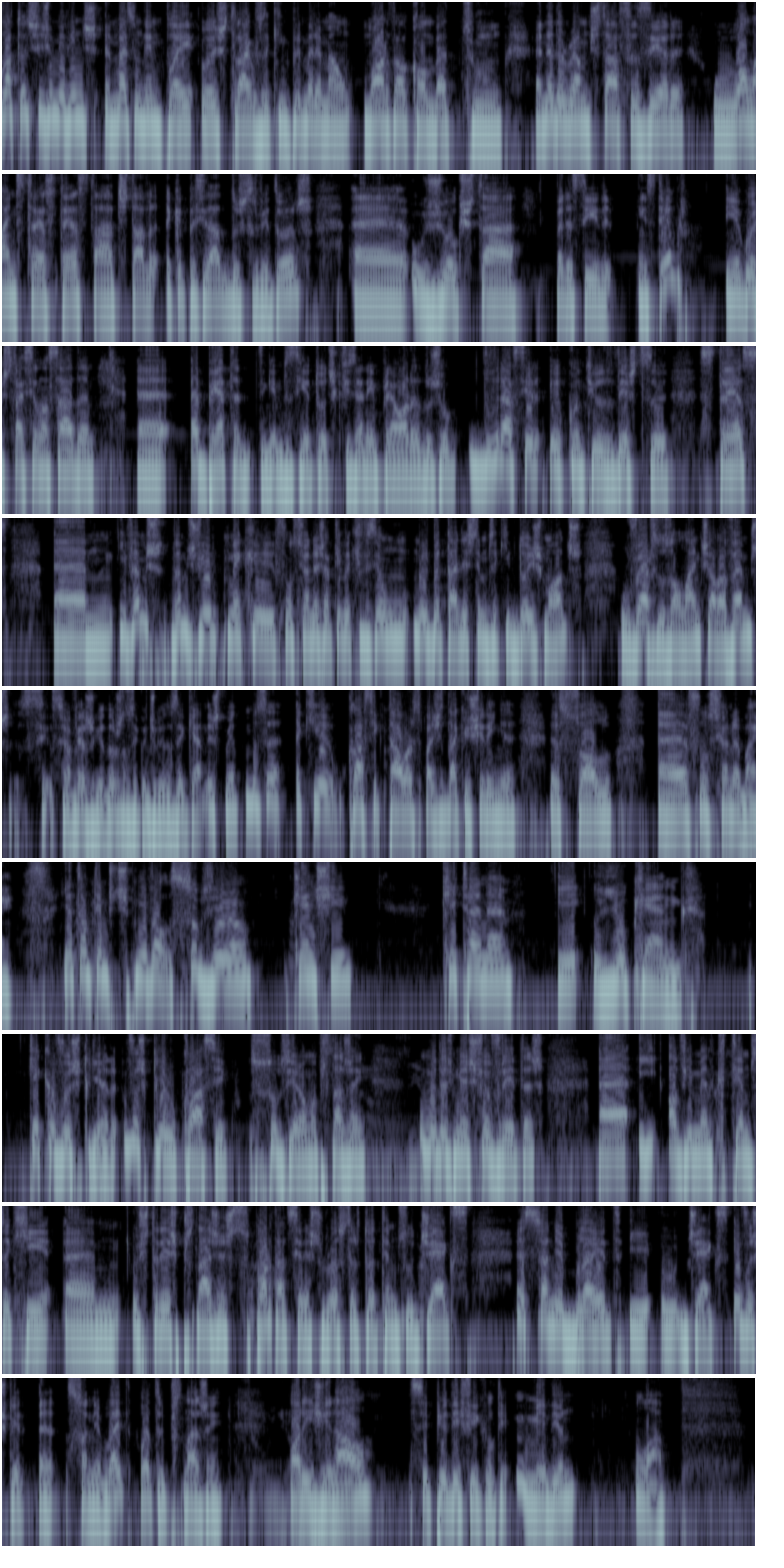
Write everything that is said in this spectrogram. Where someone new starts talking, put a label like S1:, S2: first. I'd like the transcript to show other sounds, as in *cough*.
S1: Olá a todos, sejam bem-vindos a mais um gameplay. Hoje trago-vos aqui em primeira mão Mortal Kombat 2. A NetherRealm está a fazer o online stress test, está a testar a capacidade dos servidores. Uh, o jogo está para sair em setembro. Em agosto vai ser lançada uh, a beta, digamos assim, a todos que fizerem pré-hora do jogo, deverá ser o conteúdo deste stress. Um, e vamos, vamos ver como é que funciona. Eu já tive aqui a fazer um, umas batalhas. Temos aqui dois modos: o versus online, que já lá vamos. Se, se houver jogadores, não sei quantos jogadores é que há neste momento, mas uh, aqui o Classic Towers, para a gente dar aqui um cheirinho a, solo, uh, funciona bem. E então temos disponível Sub-Zero, Kenshi, Kitana e Liu Kang que é que eu vou escolher? Eu vou escolher o clássico Sub-Zero, uma personagem, uma das minhas favoritas. Uh, e obviamente que temos aqui um, os três personagens de suporte, há de ser este roster todo. Temos o Jax, a Sonya Blade e o Jax. Eu vou escolher a Sonya Blade, outra personagem original, CPU Difficulty Medium. Vamos lá.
